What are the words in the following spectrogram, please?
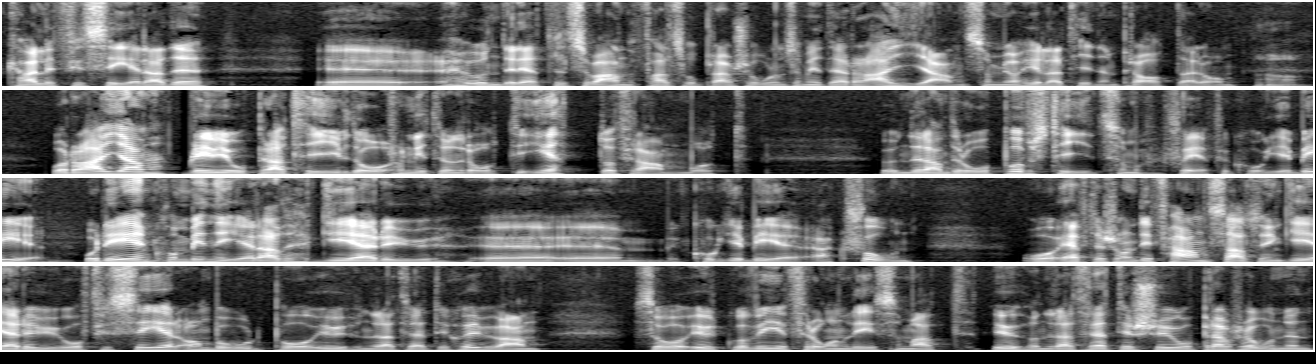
kvalificerade eh, underrättelse och anfallsoperationen som heter Rajan, som jag hela tiden pratar om. Ja. Och Rajan blev ju operativ då från 1981 och framåt under Andropovs tid som chef för KGB. Och det är en kombinerad GRU-KGB-aktion. Eh, eh, och eftersom det fanns alltså en GRU-officer ombord på U137 så utgår vi ifrån liksom att U137-operationen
